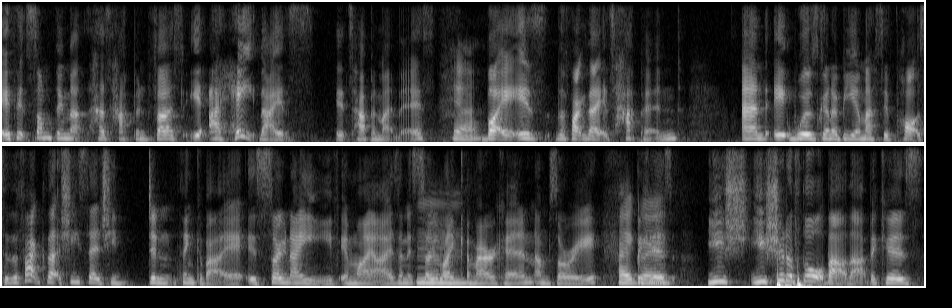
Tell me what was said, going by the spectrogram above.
if it's something that has happened first, it, I hate that it's it's happened like this. Yeah. But it is the fact that it's happened, and it was gonna be a massive part. So the fact that she said she didn't think about it is so naive in my eyes, and it's so like mm. American. I'm sorry. I agree. Because you sh- you should have thought about that because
